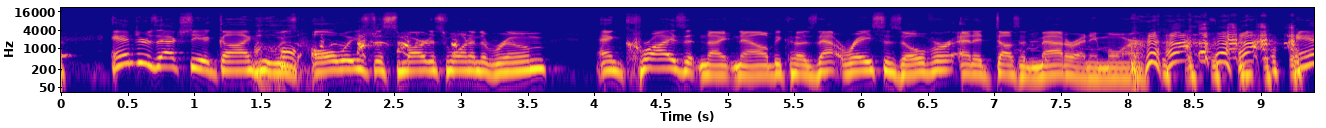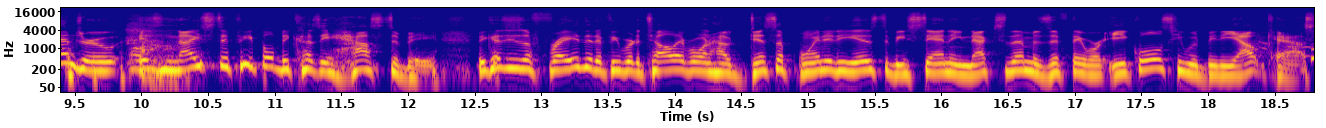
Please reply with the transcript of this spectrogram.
Andrew is actually a guy who is always the smartest one in the room and cries at night now because that race is over and it doesn't matter anymore. Andrew is nice to people because he has to be, because he's afraid that if he were to tell everyone how disappointed he is to be standing next to them as if they were equals, he would be the outcast.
